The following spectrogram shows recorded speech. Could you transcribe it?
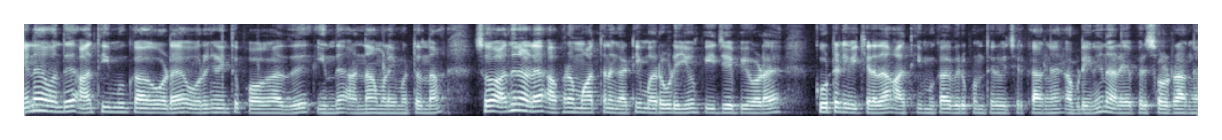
ஏன்னா வந்து அதிமுகவோட ஒருங்கிணைத்து போகாது இந்த அண்ணாமலை மட்டும்தான். ஸோ அதனால் அப்புறம் மாற்றினங்காட்டி மறுபடியும் பிஜேபியோட கூட்டணி வைக்கிறதா அதிமுக விருப்பம் தெரிவிச்சிருக்காங்க அப்படின்னு நிறைய பேர் சொல்கிறாங்க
